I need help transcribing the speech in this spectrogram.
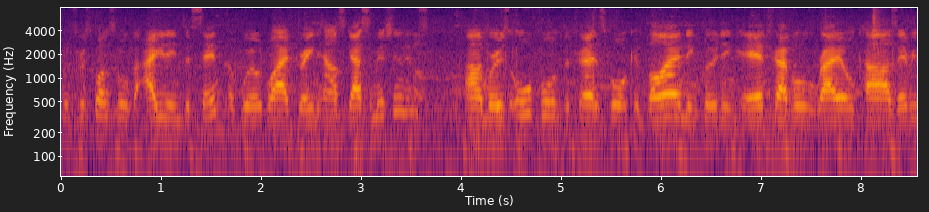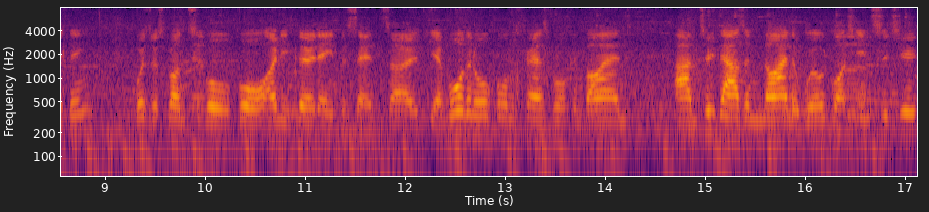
was responsible for 18% of worldwide greenhouse gas emissions, um, whereas all forms of transport combined, including air travel, rail, cars, everything, was responsible for only 13%. So, yeah, more than all forms of transport combined. Um, 2009, the Worldwatch Institute,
